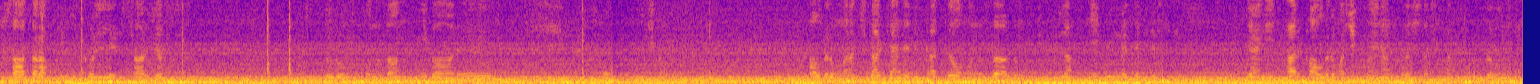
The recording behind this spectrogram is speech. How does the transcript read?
Şu sağ taraftaki kolileri saracağız. Durum bundan ibaret. Kaldırımlara çıkarken de dikkatli olmanız lazım. Çünkü lastiği gümletebilirsiniz. Yani her kaldırıma çıkmayın arkadaşlar. Aklınızda bulunsun.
